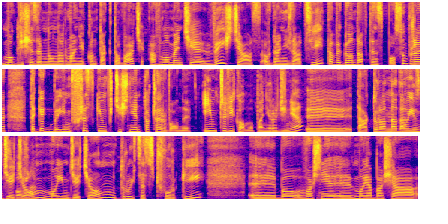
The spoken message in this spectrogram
mogli się ze mną normalnie kontaktować, a w momencie wyjścia z organizacji to wygląda w ten sposób, że tak jakby im wszystkim wciśnięto czerwony. Im, czyli komu? Pani rodzinie? Yy, tak, Która yy, nadal moim jest dzieciom, moim dzieciom, trójce z czwórki, yy, bo właśnie yy, moja Basia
